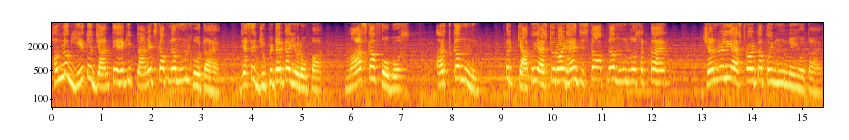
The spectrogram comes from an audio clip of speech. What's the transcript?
हम लोग ये तो जानते हैं कि प्लैनेट्स का अपना मून होता है, जैसे जुपिटर का यूरोपा मार्स का फोबोस अर्थ का मून पर क्या कोई एस्टोरॉयड है जिसका अपना मून हो सकता है? जनरली एस्ट्रॉयड का कोई मून नहीं होता है।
